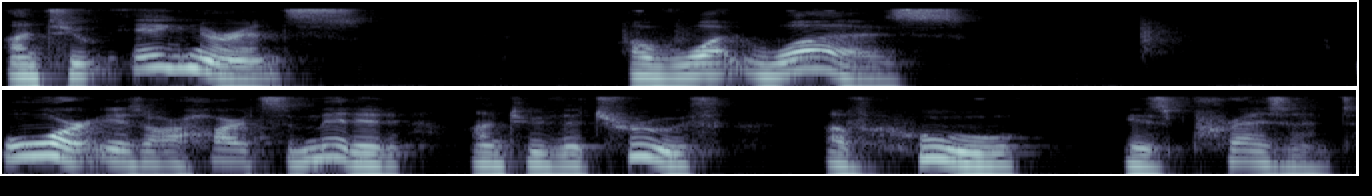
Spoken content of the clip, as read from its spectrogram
unto ignorance of what was? Or is our heart submitted unto the truth of who is present?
